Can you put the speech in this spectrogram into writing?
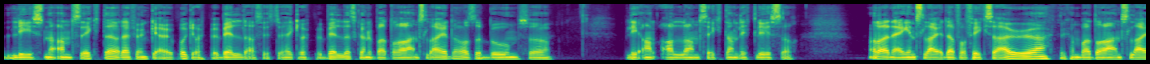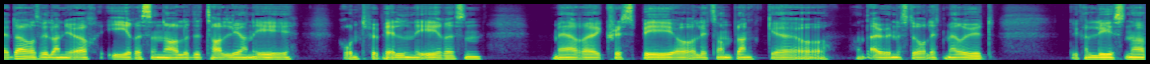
lysende ansiktet, og det funker òg på gruppebilder. Så hvis du har gruppebilde, så kan du bare dra en slider, og så boom, så blir alle ansiktene litt lysere. Og det er en egen slider for å fikse øyet. Du kan bare dra en slider, og så vil han gjøre irisen og alle detaljene i, rundt pupillen i irisen mer eh, crispy og litt sånn blanke, og at øynene står litt mer ut. Du kan lysne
